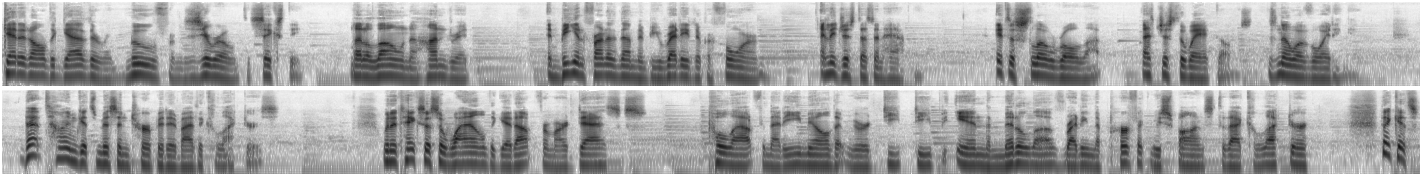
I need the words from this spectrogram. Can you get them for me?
get it all together and move from zero to 60, let alone 100, and be in front of them and be ready to perform. And it just doesn't happen. It's a slow roll up. That's just the way it goes. There's no avoiding it. That time gets misinterpreted by the collectors when it takes us a while to get up from our desks, pull out from that email that we were deep, deep in the middle of, writing the perfect response to that collector, that gets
